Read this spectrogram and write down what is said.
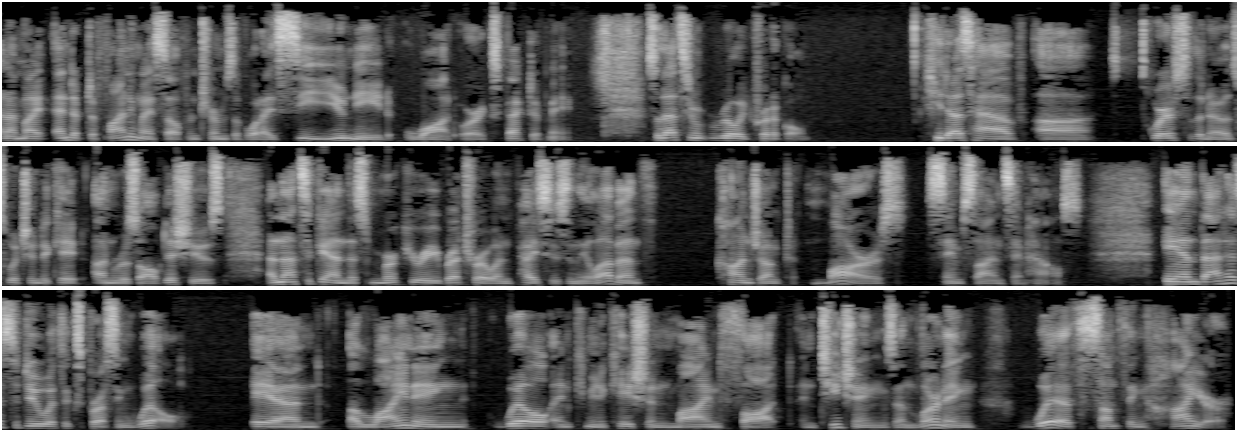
and I might end up defining myself in terms of what I see you need, want, or expect of me. So that's really critical. He does have uh, squares to the nodes, which indicate unresolved issues, and that's again this Mercury retro in Pisces in the 11th, conjunct Mars, same sign, same house, and that has to do with expressing will and aligning will and communication, mind, thought, and teachings and learning with something higher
